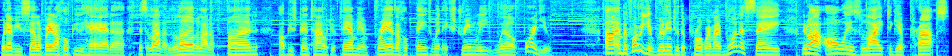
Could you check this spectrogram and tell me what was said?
Whatever you celebrate, I hope you had uh, just a lot of love, a lot of fun. I hope you spend time with your family and friends. I hope things went extremely well for you. Uh, and before we get really into the program, I want to say, you know, I always like to give props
